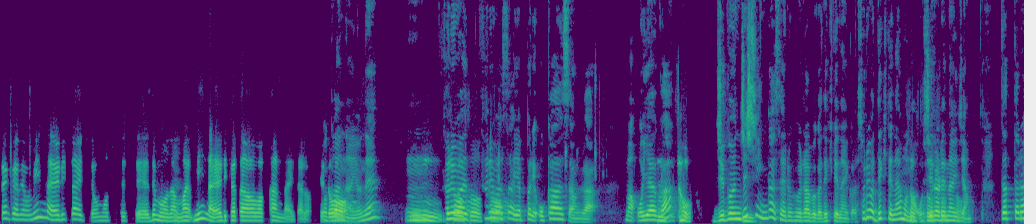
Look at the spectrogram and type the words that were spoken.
なんかでもみんなやりたいって思ってて、でもな、うん。まあ、みんなやり方はわかんないだろうけど、わかんないよね。うん。うん。それはそれはさやっぱりお母さんがまあ親うん。がそ自分自身がセルフラブができてないからそれはできてないものは教えられないじゃん。だったら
